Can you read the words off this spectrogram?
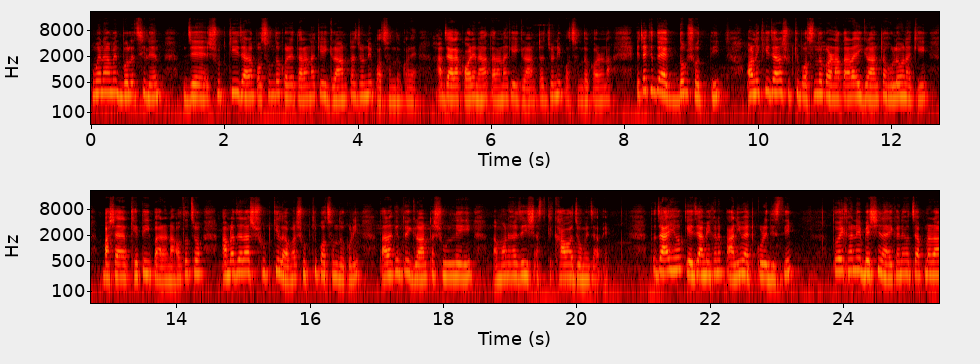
হুমায়ুন আহমেদ বলেছিলেন যে শুটকি যারা পছন্দ করে তারা নাকি এই গ্রানটার জন্যই পছন্দ করে। আর যারা করে না তারা নাকি এই গ্রানটার জন্যই পছন্দ করে না। এটা কিন্তু একদম সত্যি। অনেকেই যারা শুটকি পছন্দ করে না তারা এই গ্রানটা হলেও নাকি বাসায় আর খেতেই পারে না। অথচ আমরা যারা শুটকি লাভার শুটকি পছন্দ করি তারা কিন্তু এই গ্রানটা শুনলেই মনে হয় যে ইস, আজকে খাওয়া জমে যাবে। তো যাই হোক এই যে আমি এখানে পানিও অ্যাড করে দিচ্ছি তো এখানে বেশি না এখানে হচ্ছে আপনারা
